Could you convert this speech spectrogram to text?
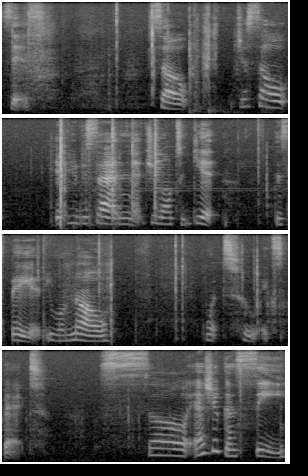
sis. So, just so if you deciding that you want to get this bed, you will know what to expect. So, as you can see,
